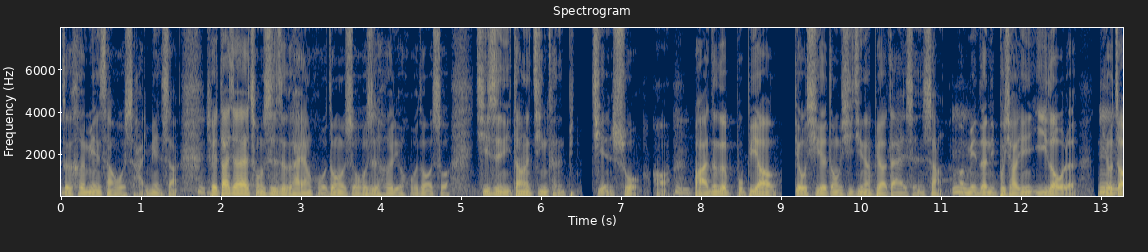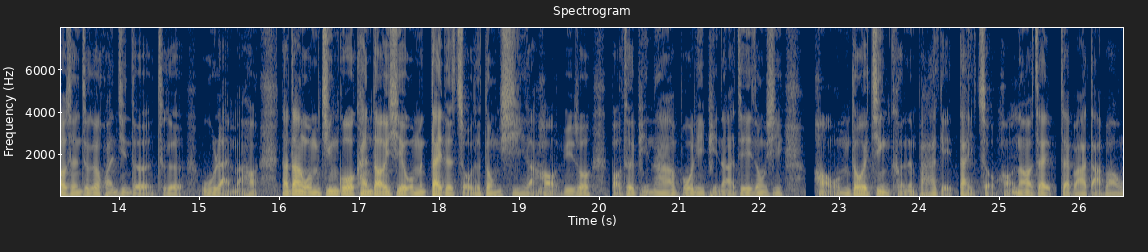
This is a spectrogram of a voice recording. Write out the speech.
这个河面上或是海面上。所以大家在从事这个海洋活动的时候，或是河流活动的时候，其实你当然尽可能减缩，哈、嗯把那个不必要丢弃的东西尽量不要带在身上，啊、嗯免得你不小心遗漏了，你又嗯造成这个环境的这个污染嘛，哈。那当然，我们经过看到一些我们带着走的东西啦，哈，比如说保特瓶啊、玻璃瓶啊这些东西，好，我们都会尽可能把它给带走，好，然后再再把它打包，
